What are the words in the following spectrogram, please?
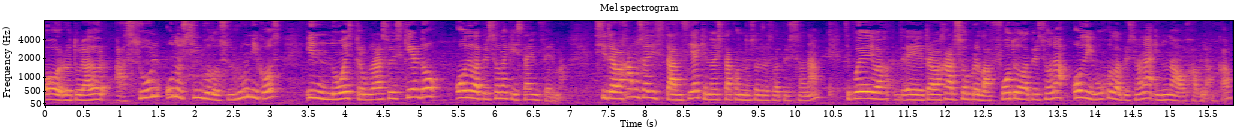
o rotulador azul unos símbolos rúnicos en nuestro brazo izquierdo o de la persona que está enferma. Si trabajamos a distancia, que no está con nosotros la persona, se puede eh, trabajar sobre la foto de la persona o dibujo de la persona en una hoja blanca.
